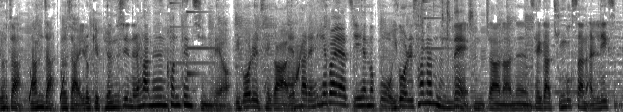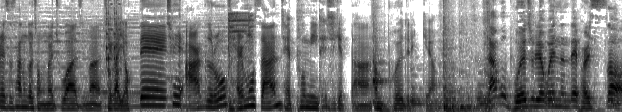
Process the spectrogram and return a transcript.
여자 남자 여자 이렇게 변신을 하는 컨텐츠인데요. 이거를 제가 옛날에 해봐야지 해놓고 이거를 사놨는데 진짜 나는 제가 중국산 알리익스프레스 사는 걸 정말 좋아하지만 제가 역대 최악으로 잘못 산 제품이 되시겠다. 한번 보여드릴게요. 라고 보여주려고 했는데 벌써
